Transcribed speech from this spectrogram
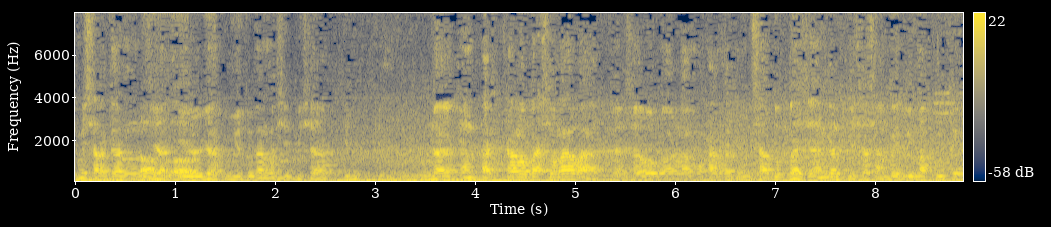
misalkan jahil jahu itu kan masih bisa begini-begini. Nah kan pas- kalau pas sholawat kan ala Muhammad ini satu bacaan kan bisa sampai lima butir.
